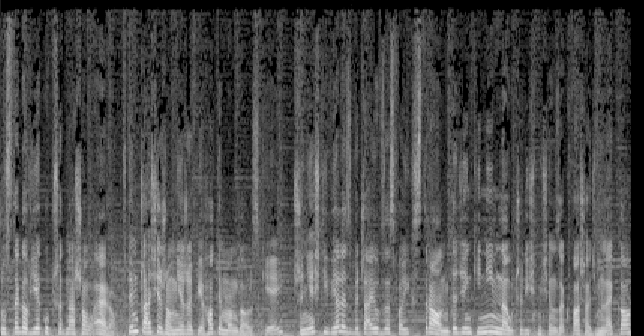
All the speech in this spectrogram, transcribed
VI wieku przed naszą erą. W tym czasie żołnierze piechoty mongolskiej przynieśli wiele zwyczajów ze swoich stron i to dzięki nim nauczyliśmy się zakwaszać mleko,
